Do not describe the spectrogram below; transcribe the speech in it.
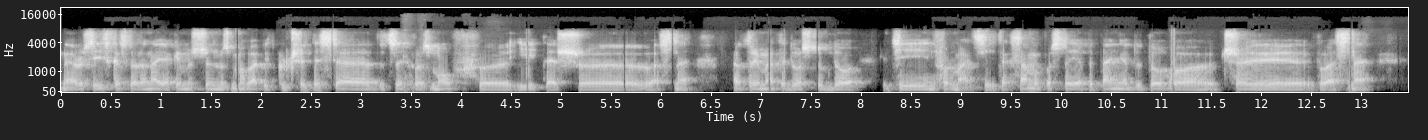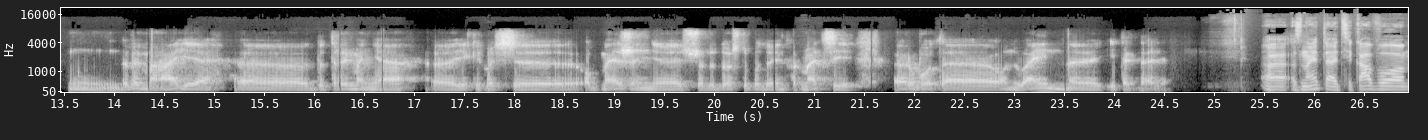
російська сторона якимось чином змогла підключитися до цих розмов е, і теж е, власне. Отримати доступ до цієї інформації так само постає питання до того, чи власне вимагає е, дотримання е, якихось е, обмежень щодо доступу до інформації, робота онлайн і так далі. Знаєте, цікаво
